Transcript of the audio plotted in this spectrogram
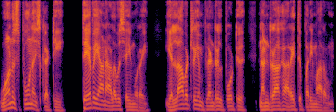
ஒனு ஸ்பூன் ஐஸ் கட்டி தேவையான அளவு செய்முறை எல்லாவற்றையும் பிளெண்டரில் போட்டு நன்றாக அரைத்து பரிமாறவும்.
